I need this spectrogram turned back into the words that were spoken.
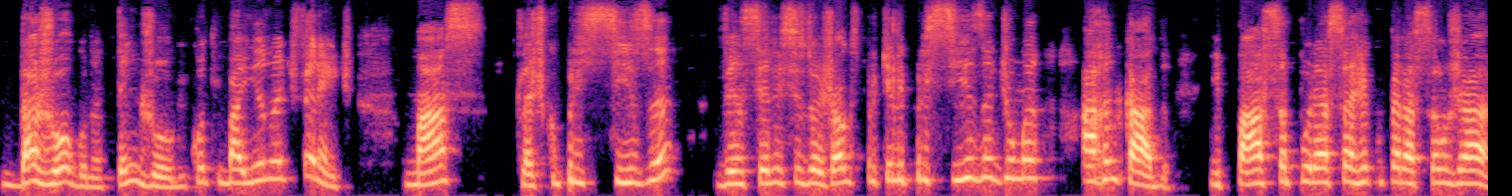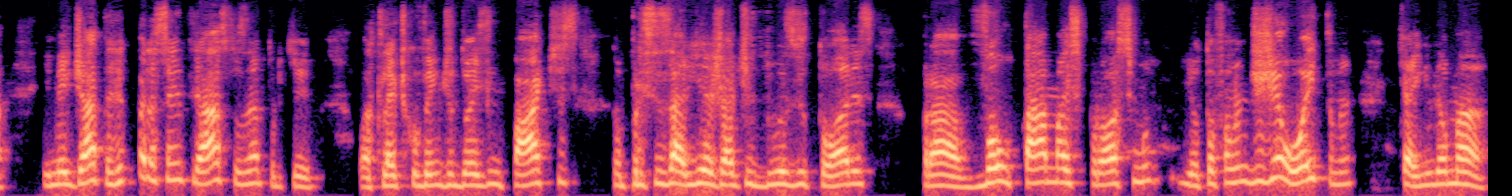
dá jogo, né? tem jogo. Enquanto o Bahia não é diferente. Mas Atlético precisa vencer esses dois jogos porque ele precisa de uma arrancada e passa por essa recuperação já imediata, recuperação entre aspas, né? Porque o Atlético vem de dois empates, então precisaria já de duas vitórias para voltar mais próximo. E eu estou falando de G8, né? Que ainda é uma,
